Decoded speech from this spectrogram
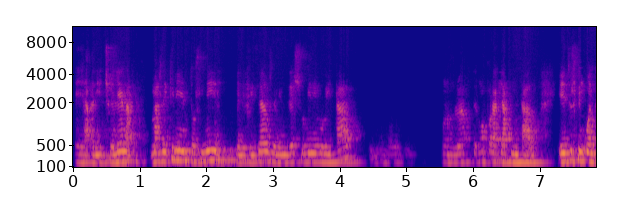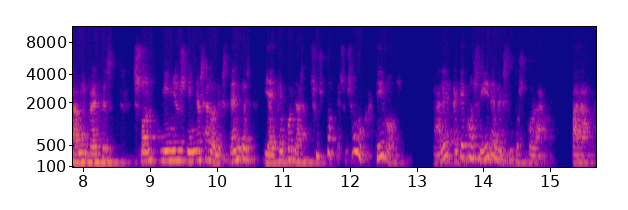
eh, ha dicho Elena, más de 500.000 beneficiarios del ingreso mínimo vital, bueno, lo tengo por aquí apuntado, 550.000 veces son niños, niñas y adolescentes y hay que apoyar sus procesos educativos, ¿vale? Hay que conseguir el éxito escolar para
